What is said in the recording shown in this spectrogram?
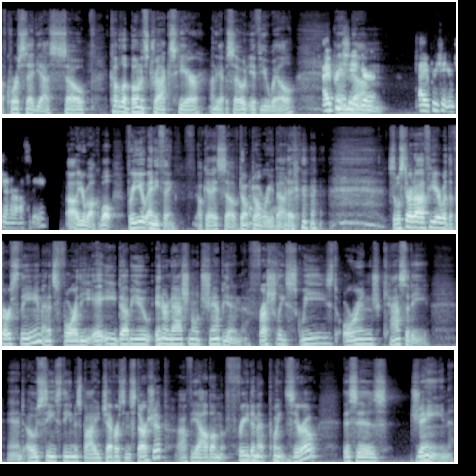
of course said yes. So, a couple of bonus tracks here on the episode, if you will. I appreciate and, um, your. I appreciate your generosity. Oh, you're welcome. Well, for you, anything. Okay, so don't don't worry about it. so we'll start off here with the first theme, and it's for the AEW International Champion, freshly squeezed Orange Cassidy. And OC's theme is by Jefferson Starship off the album Freedom at Point Zero. This is Jane.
